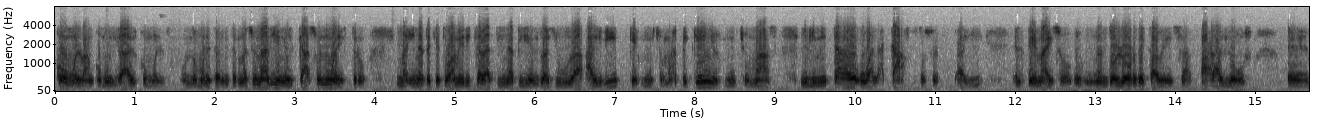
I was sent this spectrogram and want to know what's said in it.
como el Banco Mundial, como el Fondo Monetario Internacional, y en el caso nuestro, imagínate que toda América Latina pidiendo ayuda al BID, que es mucho más pequeño, es mucho más limitado, o a la CAF. Entonces, ahí el tema, eso es un dolor de cabeza para los eh,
